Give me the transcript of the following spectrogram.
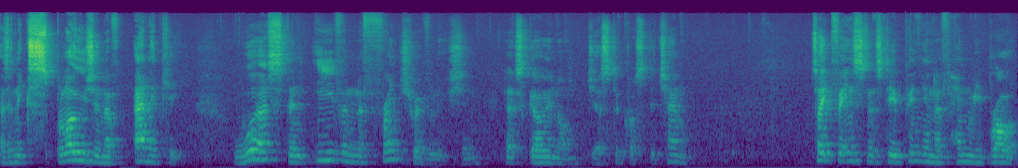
as an explosion of anarchy, worse than even the French Revolution that's going on just across the channel. Take, for instance, the opinion of Henry Brougham,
